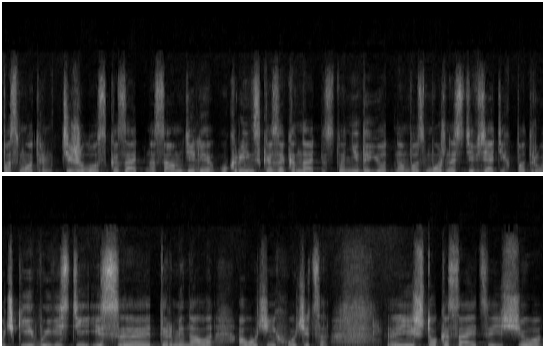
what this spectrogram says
Посмотрим. Тяжело сказать. На самом деле, украинское законодательство не дает нам возможности взять их под ручки и вывести из э, терминала. А очень хочется. И что касается еще...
